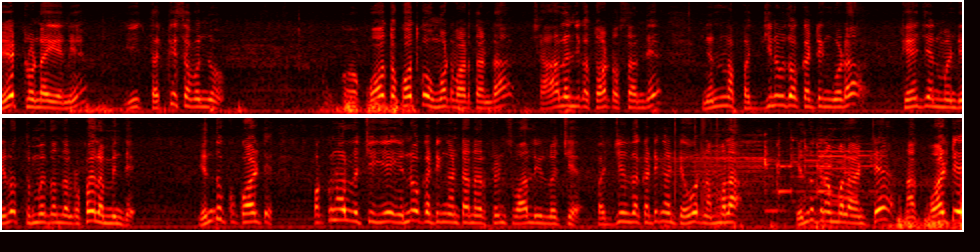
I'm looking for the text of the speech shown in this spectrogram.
రేట్లు ఉన్నాయని ఈ థర్టీ సెవెన్ కోత కోతకు మూట పడతాండ ఛాలెంజ్గా తోట వస్తుంది. నిన్న పద్దెనిమిదో కటింగ్ కూడా కేజీఎన్ మండీలో తొమ్మిది వందల రూపాయలు అమ్మింది. ఎందుకు క్వాలిటీ పక్కన వాళ్ళు వచ్చి ఏ ఎన్నో కటింగ్ అంటున్నారు ఫ్రెండ్స్ వాళ్ళు వీళ్ళు వచ్చి పద్దెనిమిదో కటింగ్ అంటే ఎవరు నమ్మలా? ఎందుకు నమ్మలా? అంటే నా క్వాలిటీ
